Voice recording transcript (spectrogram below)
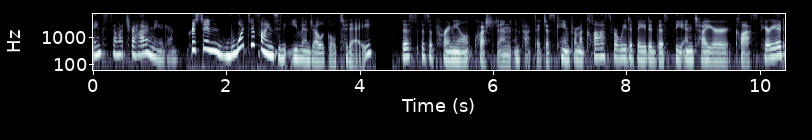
Thanks so much for having me again. Kristin, what defines an evangelical today? This is a perennial question. In fact, I just came from a class where we debated this the entire class period.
